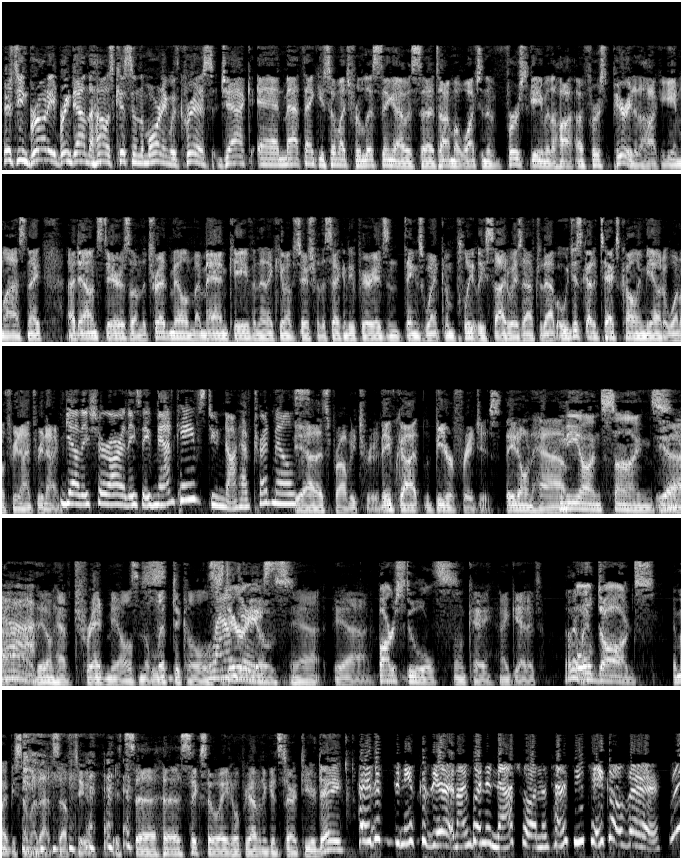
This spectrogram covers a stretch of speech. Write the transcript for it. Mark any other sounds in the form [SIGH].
Here's Dean Brody, bring down the house, kiss in the morning with Chris, Jack, and Matt. Thank you so much for listening. I was uh, talking about watching the first game of the ho- uh, first period of the hockey game last night uh, downstairs on the treadmill in my man cave, and then I came upstairs for the second two periods, and things went completely sideways after that. But we just got a text calling me out at 103939. Yeah, they sure are. They say man caves do not have treadmills. Yeah, that's probably true. They've got beer fridges. They don't have neon signs, Yeah, Yeah. they don't have treadmills and ellipticals. Loungers. stereos, yeah, yeah. Bar stools, Okay, I get it. Well, there, might, old dogs. there might be some of that stuff too. [LAUGHS] It's uh, 608. Hope you're having a good start to your day. Hey, this is Denise Kazira, and I'm going to Nashville on the Tennessee Takeover. Woo!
